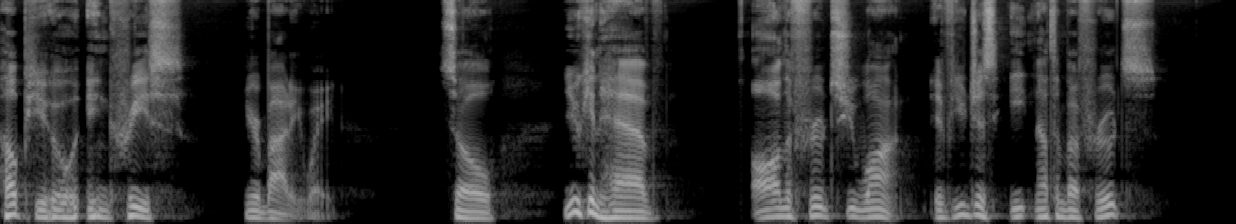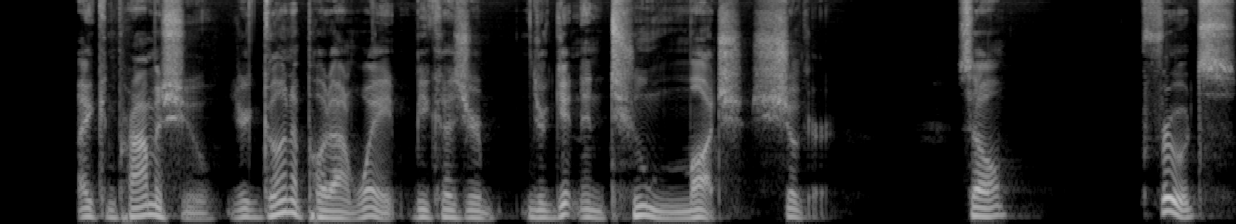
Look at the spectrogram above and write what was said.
help you increase your body weight. So you can have all the fruits you want. If you just eat nothing but fruits, I can promise you, you're to put on weight because you're you're getting in too much sugar. So, fruits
